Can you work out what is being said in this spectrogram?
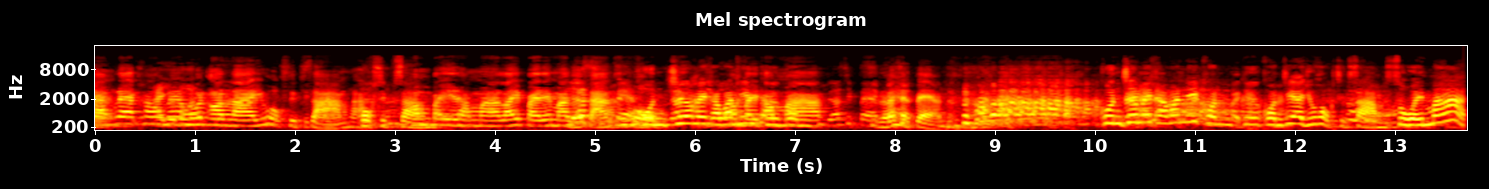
ครั้งแรกเข้าอายุแม่ลดมดออนไลน์อายุ63 ค่ะหกสิบสามทำไปทำมาไล่ไปได้มาเหลือ36คุณเชื่อไหมคะว่านี่ทำไปคือทำคนมาเหลือสิบแปดเหลือ18 คุณเชื่อไหมคะว่านี่คนคือคนที่อายุ 63 สวยมาก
